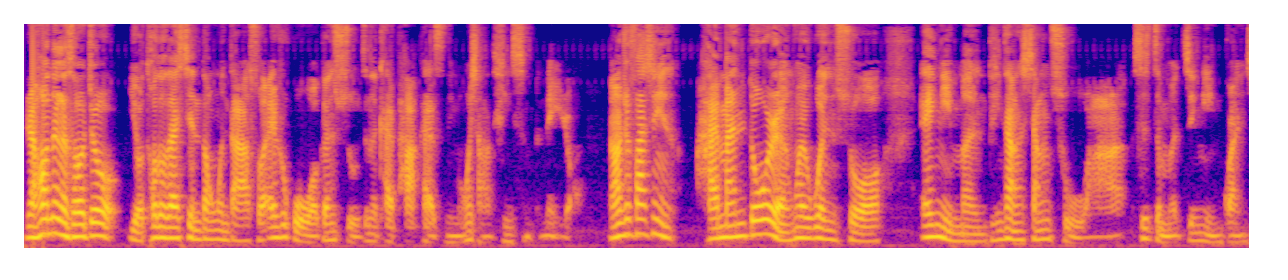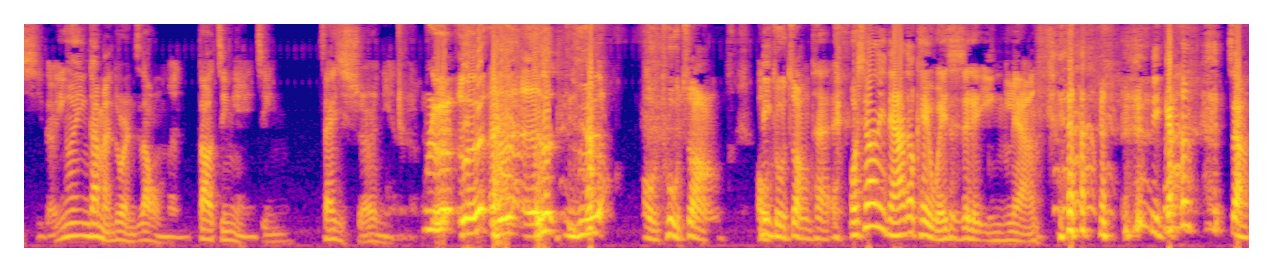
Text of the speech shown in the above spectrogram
然后那个时候就有偷偷在线动问大家说，哎，如果我跟鼠真的开 podcast，你们会想要听什么内容？然后就发现还蛮多人会问说，哎，你们平常相处啊是怎么经营关系的？因为应该蛮多人知道我们到今年已经。在一起十二年了，呕吐状，呕吐状态。我希望你等下都可以维持这个音量。你刚刚讲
